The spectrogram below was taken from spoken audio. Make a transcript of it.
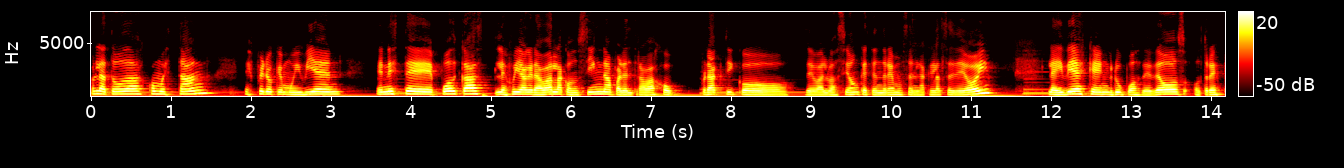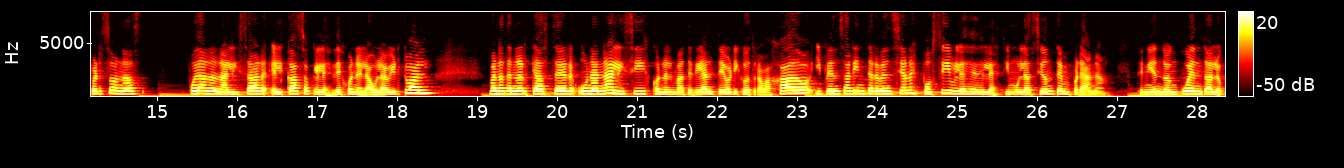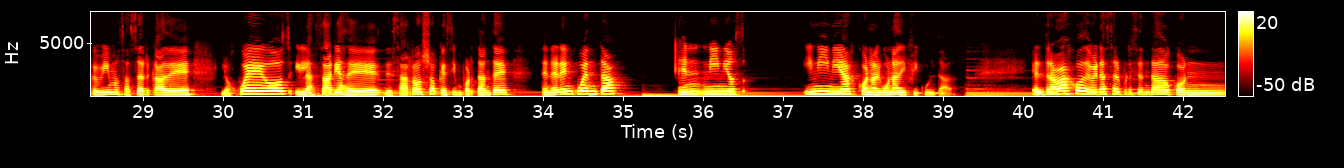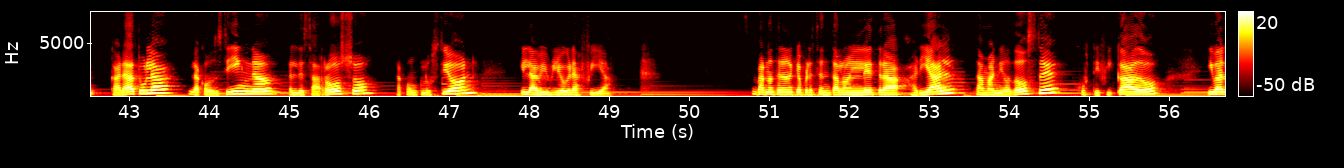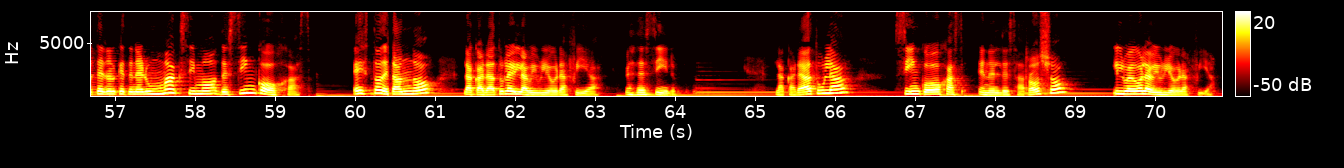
Hola a todas, ¿cómo están? Espero que muy bien. En este podcast les voy a grabar la consigna para el trabajo práctico de evaluación que tendremos en la clase de hoy. La idea es que en grupos de dos o tres personas puedan analizar el caso que les dejo en el aula virtual. Van a tener que hacer un análisis con el material teórico trabajado y pensar intervenciones posibles desde la estimulación temprana teniendo en cuenta lo que vimos acerca de los juegos y las áreas de desarrollo que es importante tener en cuenta en niños y niñas con alguna dificultad. El trabajo deberá ser presentado con carátula, la consigna, el desarrollo, la conclusión y la bibliografía. Van a tener que presentarlo en letra Arial, tamaño 12, justificado, y va a tener que tener un máximo de 5 hojas. Esto dejando la carátula y la bibliografía. Es decir, la carátula, 5 hojas en el desarrollo y luego la bibliografía.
